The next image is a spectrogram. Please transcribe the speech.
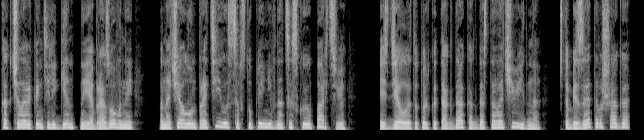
Как человек интеллигентный и образованный, поначалу он противился вступлению в нацистскую партию и сделал это только тогда, когда стало очевидно, что без этого шага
